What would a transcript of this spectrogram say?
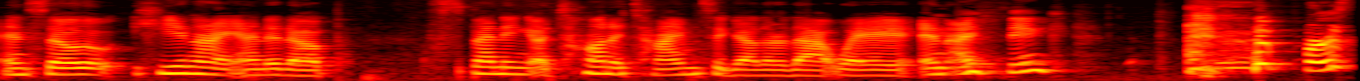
And so he and I ended up spending a ton of time together that way. And I think first,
